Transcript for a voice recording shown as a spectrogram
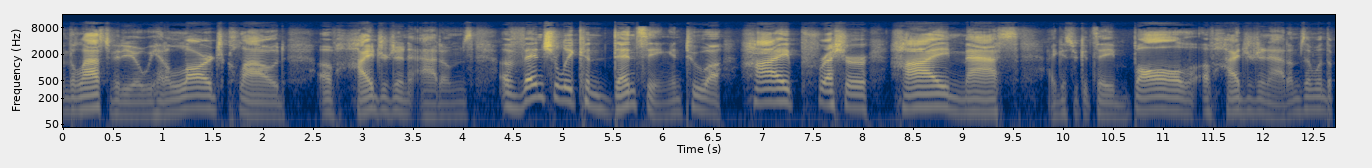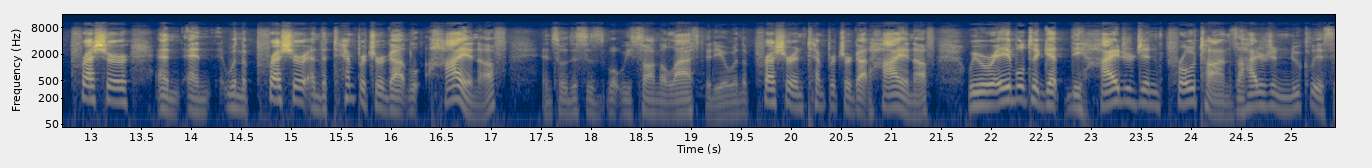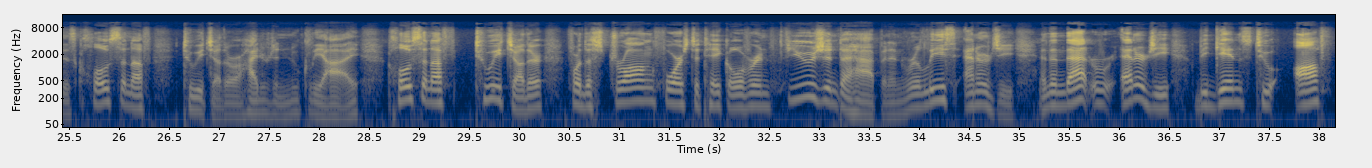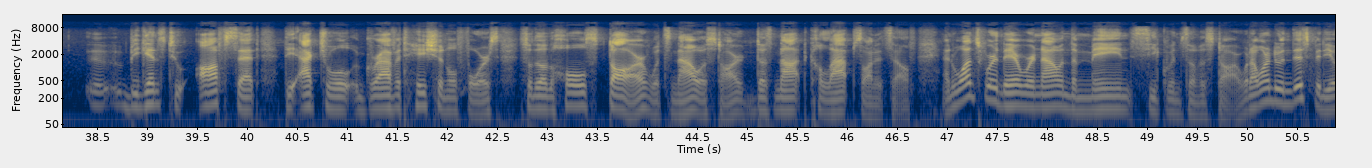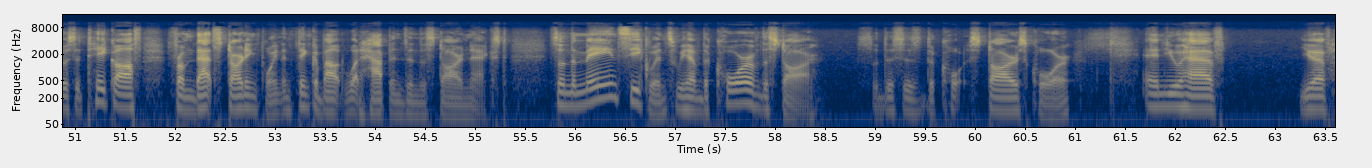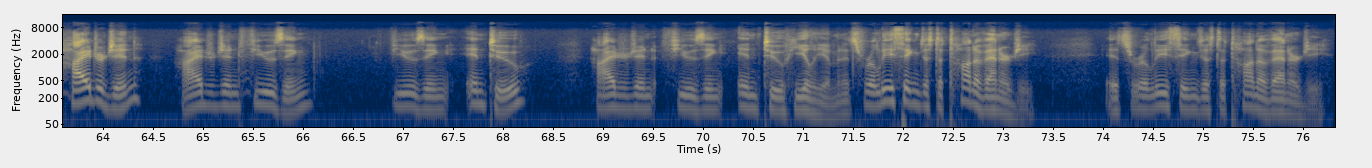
In the last video, we had a large cloud of hydrogen atoms eventually condensing into a high pressure, high mass, I guess you could say ball of hydrogen atoms. And when the pressure and, and when the pressure and the temperature got high enough, and so this is what we saw in the last video, when the pressure and temperature got high enough, we were able to get the hydrogen protons, the hydrogen nucleuses, close enough to each other, or hydrogen nuclei, close enough to each other for the strong force to take over and fusion to happen and release energy. And then that energy begins to off begins to offset the actual gravitational force so that the whole star, what's now a star, does not collapse on itself. And once we're there, we're now in the main sequence of a star. What I want to do in this video is to take off from that starting point and think about what happens in the star next. So in the main sequence, we have the core of the star. So this is the star's core. And you have you have hydrogen, hydrogen fusing, fusing into hydrogen fusing into helium. And it's releasing just a ton of energy. It's releasing just a ton of energy.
